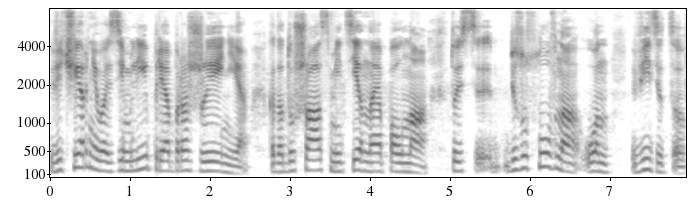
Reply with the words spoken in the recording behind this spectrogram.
«вечернего земли преображения», когда душа сметенная полна. То есть, э, безусловно, он видит в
